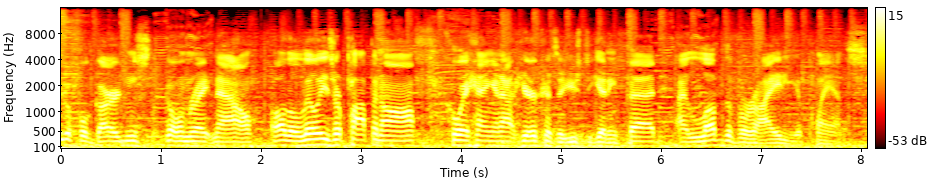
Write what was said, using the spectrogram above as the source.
Beautiful gardens going right now. All the lilies are popping off. Koi hanging out here because they're used to getting fed. I love the variety of plants.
